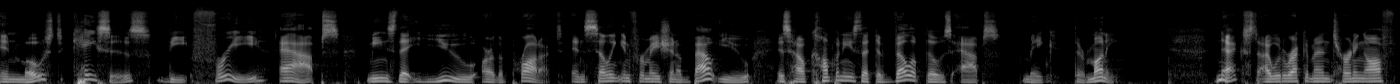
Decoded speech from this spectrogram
in most cases, the free apps means that you are the product, and selling information about you is how companies that develop those apps make their money. Next, I would recommend turning off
